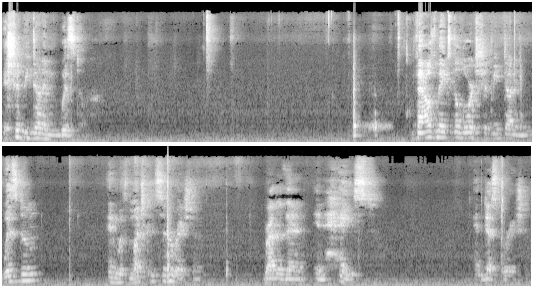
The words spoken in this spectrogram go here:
it should be done in wisdom. Vows made to the Lord should be done in wisdom and with much consideration rather than in haste and desperation.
